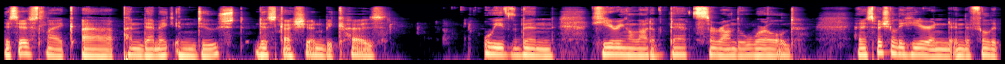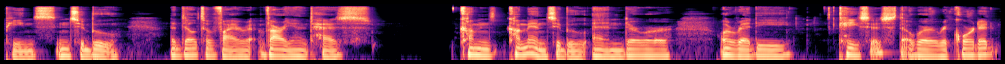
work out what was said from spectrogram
This is like a pandemic induced discussion because we've been hearing a lot of deaths around the world and especially here in, in the Philippines in Cebu the delta vir- variant has come come in Cebu, and there were already cases that were recorded,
